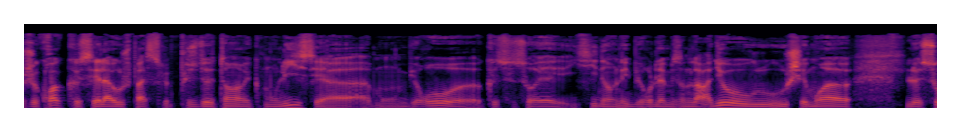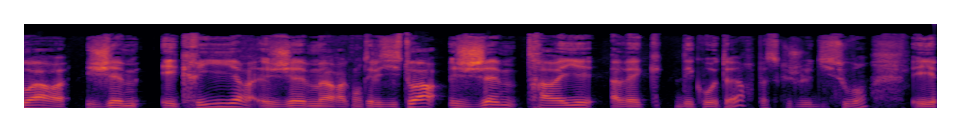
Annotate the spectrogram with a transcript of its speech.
je crois que c'est là où je passe le plus de temps avec mon lit, c'est à, mon bureau, euh, que ce soit ici dans les bureaux de la maison de la radio ou, chez moi le soir. J'aime écrire, j'aime raconter les histoires, j'aime travailler avec des co-auteurs parce que je le dis souvent et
